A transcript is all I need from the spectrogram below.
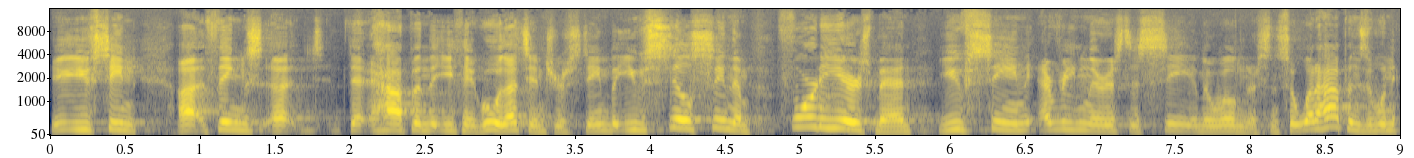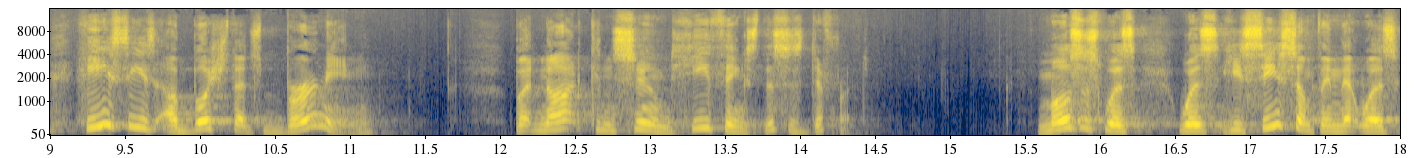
You've seen uh, things uh, that happen that you think, oh, that's interesting, but you've still seen them. 40 years, man, you've seen everything there is to see in the wilderness. And so what happens is when he sees a bush that's burning but not consumed, he thinks this is different. Moses was, was he sees something that was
